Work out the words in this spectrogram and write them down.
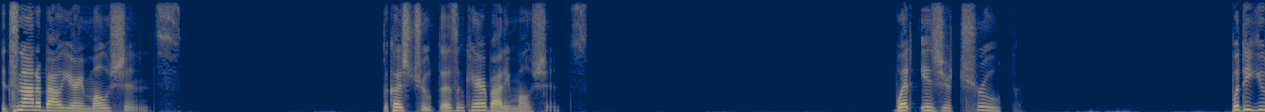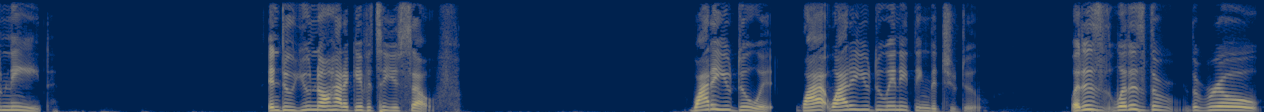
It's not about your emotions because truth doesn't care about emotions. What is your truth? What do you need? And do you know how to give it to yourself? Why do you do it? Why why do you do anything that you do? What is what is the the real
